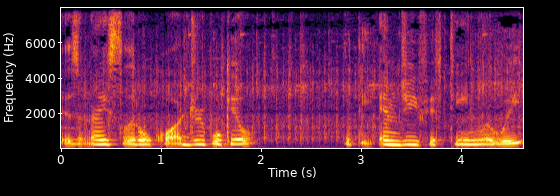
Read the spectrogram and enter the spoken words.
is a nice little quadruple kill with the MG15 low weight.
